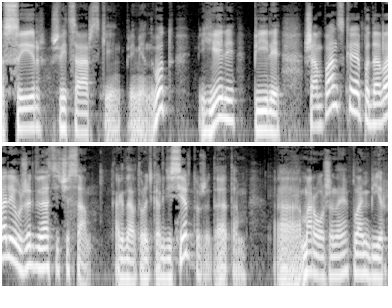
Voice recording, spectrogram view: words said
сыр швейцарский, непременно. Вот ели, пили. Шампанское подавали уже к 12 часам, когда вот вроде как десерт уже, да, там а, мороженое, пломбир,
